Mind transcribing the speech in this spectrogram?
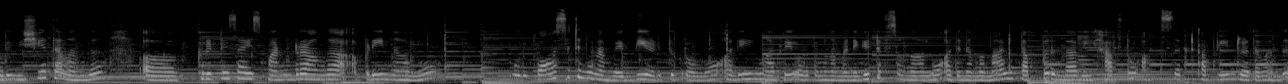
ஒரு விஷயத்தை வந்து கிரிட்டிசைஸ் பண்ணுறாங்க அப்படின்னாலும் ஒரு பாசிட்டிவை நம்ம எப்படி எடுத்துக்கிறோமோ அதே மாதிரி ஒருத்தவங்க நம்ம நெகட்டிவ் சொன்னாலும் அது நம்ம மேலே தப்பு இருந்தால் வி ஹாவ் டு அக்செப்ட் அப்படின்றத வந்து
